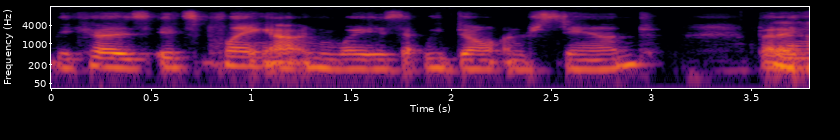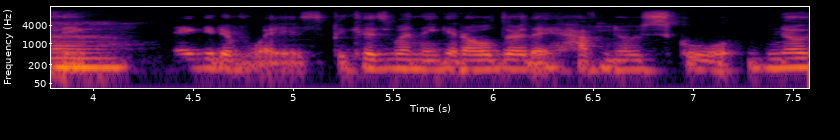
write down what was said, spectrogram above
because it's playing out in ways that we don't understand but yeah. i think negative ways because when they get older they have no school no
